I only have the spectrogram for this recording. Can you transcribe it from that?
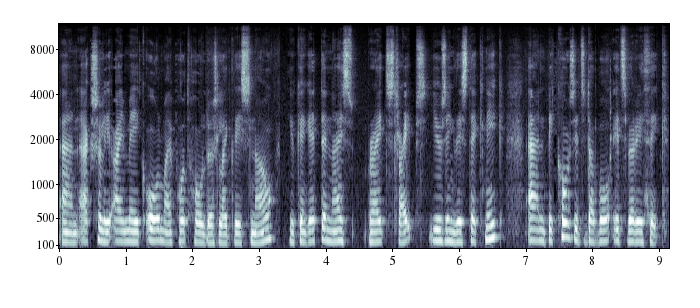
and actually I make all my pot holders like this now. You can get the nice bright stripes using this technique and because it's double it's very thick.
